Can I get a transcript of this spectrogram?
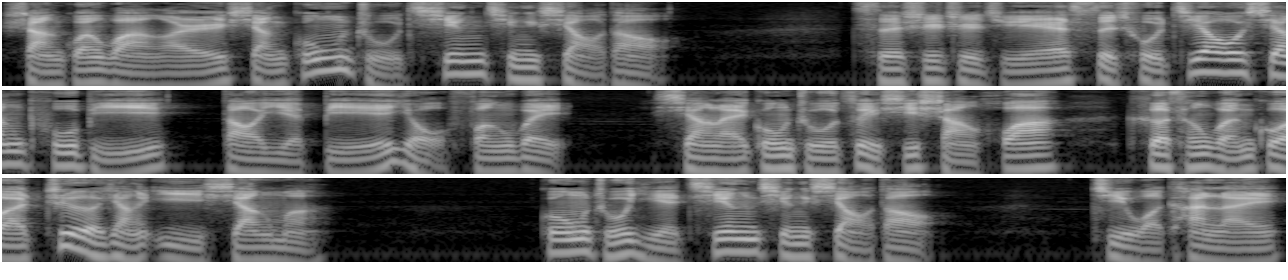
上官婉儿向公主轻轻笑道：“此时只觉四处焦香扑鼻。”倒也别有风味。想来公主最喜赏花，可曾闻过这样异香吗？公主也轻轻笑道：“据我看来，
